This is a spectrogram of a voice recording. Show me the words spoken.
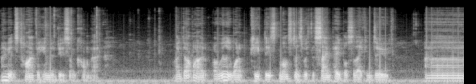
Maybe it's time for him to do some combat. I don't want to, I really want to keep these monsters with the same people so they can do, uh,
